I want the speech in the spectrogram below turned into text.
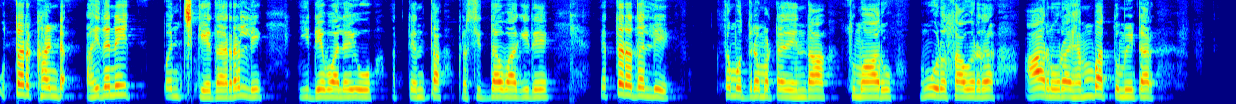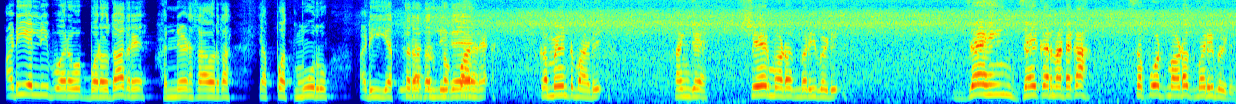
ಉತ್ತರಾಖಂಡ್ ಐದನೇ ಪಂಚ್ ಕೇದಾರರಲ್ಲಿ ಈ ದೇವಾಲಯವು ಅತ್ಯಂತ ಪ್ರಸಿದ್ಧವಾಗಿದೆ. ಎತ್ತರದಲ್ಲಿ ಸಮುದ್ರ ಮಟ್ಟದಿಂದ ಸುಮಾರು ಮೂರು ಸಾವಿರದ ಆರುನೂರ ಎಂಬತ್ತು ಮೀಟರ್ ಅಡಿಯಲ್ಲಿ ಬರೋ ಬರೋದಾದರೆ ಹನ್ನೆರಡು ಸಾವಿರದ ಎಪ್ಪತ್ತ್ಮೂರು ಅಡಿ ಎತ್ತರದಲ್ಲಿದೆ. ಕಮೆಂಟ್ ಮಾಡಿ. ಹಾಗೆ ಶೇರ್ ಮಾಡೋದು ಮರಿಬೇಡಿ. ಜೈ ಹಿಂದ್ ಜೈ ಕರ್ನಾಟಕ. ಸಪೋರ್ಟ್ ಮಾಡೋದು ಮರಿಬೇಡಿ.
